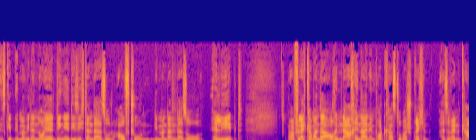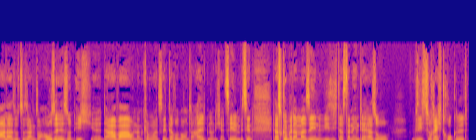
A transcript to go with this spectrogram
es gibt immer wieder neue Dinge, die sich dann da so auftun, die man dann da so erlebt. Aber vielleicht kann man da auch im Nachhinein im Podcast drüber sprechen. Also wenn Carla sozusagen zu Hause ist und ich äh, da war und dann können wir uns hinterher darüber unterhalten und ich erzähle ein bisschen. Das können wir dann mal sehen, wie sich das dann hinterher so, wie sich zurechtruckelt.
